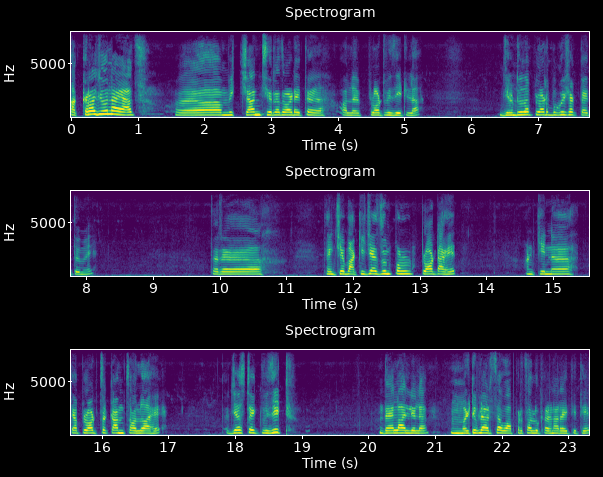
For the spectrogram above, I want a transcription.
अकरा जून आहे आज. मी छान शिरदवाड इथं आलो आहे प्लॉट व्हिजिटला झेंडूचा प्लॉट बघू शकताय तुम्ही. तर त्यांचे बाकीचे अजून पण प्लॉट आहेत. आणखीन त्या प्लॉटचं काम चालू आहे. जस्ट एक व्हिजिट द्यायला आलेलं आहे. मल्टीप्लायरचा वापर चालू करणार आहे तिथे.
